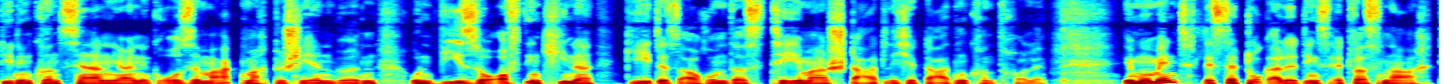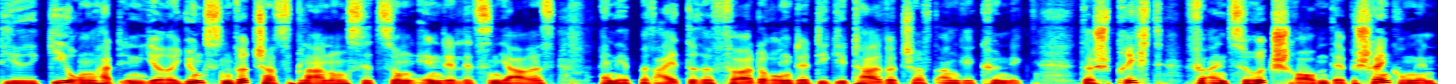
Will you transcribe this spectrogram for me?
die den Konzernen ja eine große Marktmacht bescheren würden. Und wie so oft in China geht es auch um das Thema staatliche Datenkontrolle. Im Moment lässt der Druck allerdings etwas nach. Die Regierung hat in ihrer jüngsten Wirtschaftsplanungssitzung Ende letzten Jahres eine breitere Förderung der Digitalwirtschaft angekündigt. Das spricht für ein Zurückschrauben der Beschränkungen,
